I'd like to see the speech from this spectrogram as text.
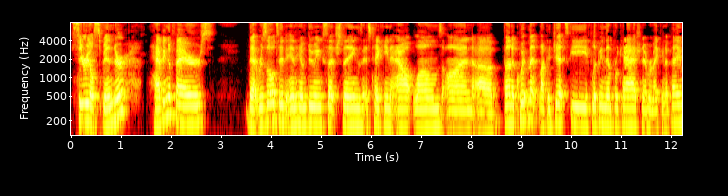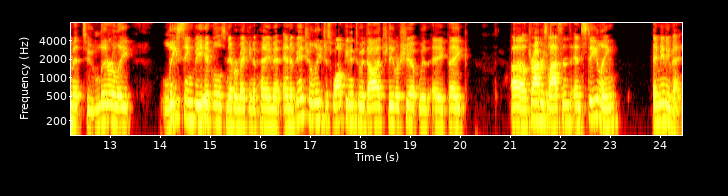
serial spender, having affairs, that resulted in him doing such things as taking out loans on uh, fun equipment like a jet ski, flipping them for cash, never making a payment, to literally leasing vehicles, never making a payment, and eventually just walking into a Dodge dealership with a fake uh, driver's license and stealing a minivan.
